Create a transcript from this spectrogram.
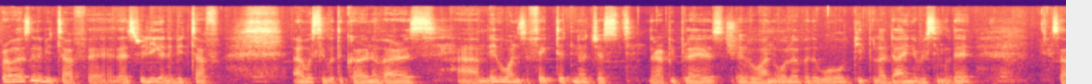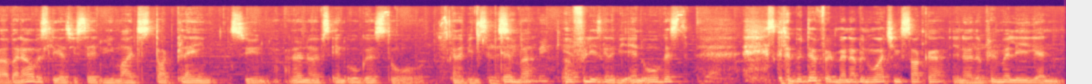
Bro, that's going to be tough. Uh, that's really going to be tough. Obviously, with the coronavirus, um, everyone's affected, not just the rugby players, everyone all over the world. People are dying every single day. So, but obviously, as you said, we might start playing soon. I don't know if it's in August or it's going to be in September. week, yeah. Hopefully, it's going to be in August. It's going to be different, man. I've been watching soccer, you know, the Premier League, and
